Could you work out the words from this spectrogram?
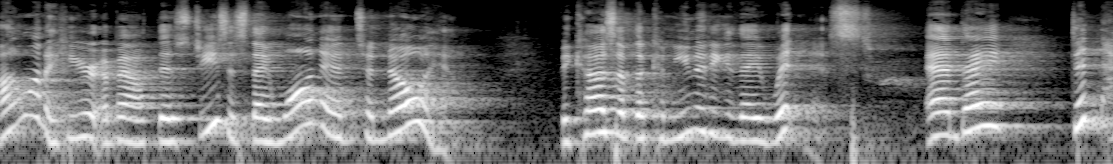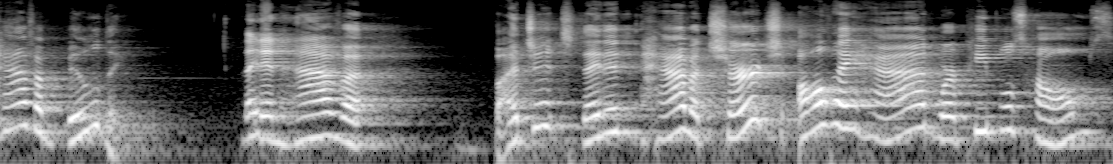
I want to hear about this Jesus. They wanted to know him because of the community they witnessed. And they didn't have a building, They didn't have a budget, they didn't have a church. All they had were people's homes,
